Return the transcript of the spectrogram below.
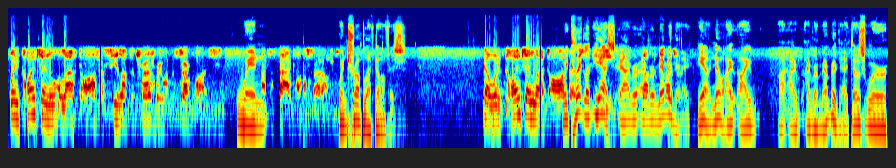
when Clinton left office, he left the treasury with a surplus. When That's a fact, also. when Trump left office. No, when Clinton left office, When Clinton, left- yes, I, re- I remember that. Yeah, no, I, I, I, I remember that. Those were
